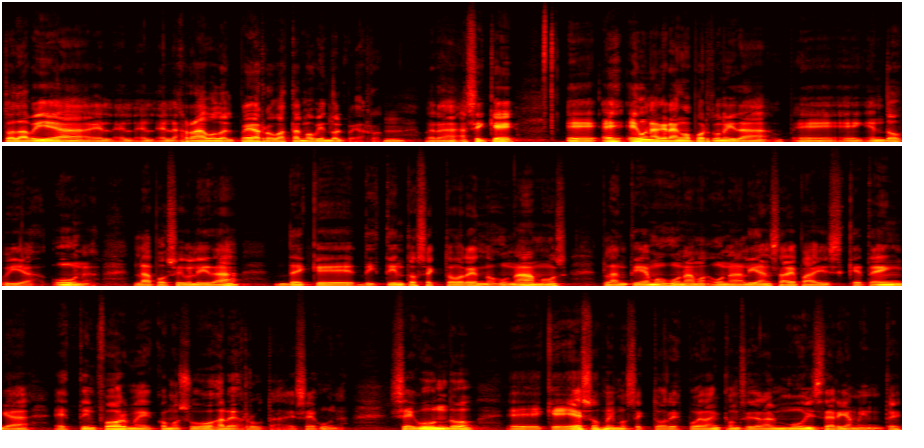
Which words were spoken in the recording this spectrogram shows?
todavía el, el, rabo del perro va a estar moviendo el perro. Mm. ¿verdad? Así que eh, es, una gran oportunidad en dos vías. Una, la posibilidad de que distintos sectores nos unamos, planteemos una, una, alianza de país que tenga este informe como su hoja de ruta. Esa es una. Segundo, eh, que esos mismos sectores puedan considerar muy seriamente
